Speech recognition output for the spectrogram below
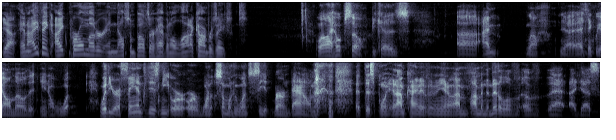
yeah. And I think Ike Perlmutter and Nelson Peltz are having a lot of conversations. Well, I hope so because uh, I'm well. Yeah, I think we all know that you know what whether you're a fan of Disney or or one, someone who wants to see it burn down at this point, and I'm kind of you know I'm I'm in the middle of, of that, I guess.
